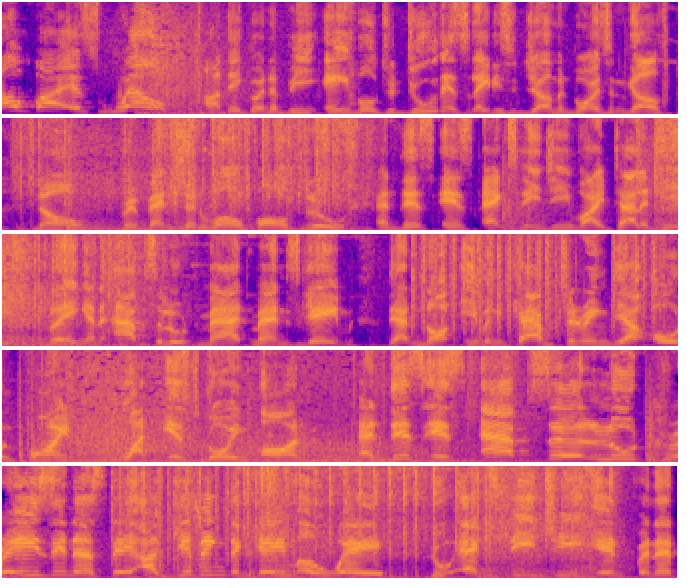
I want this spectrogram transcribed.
Alpha as well. Are they going to be able to do this, ladies and gentlemen, boys and girls? No. Prevention will fall through. And this is XDG Vitality playing an absolute madman's game. They are not even capturing their own point. What is going on? And this is absolute craziness. They are giving the game away to XDG Infinite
